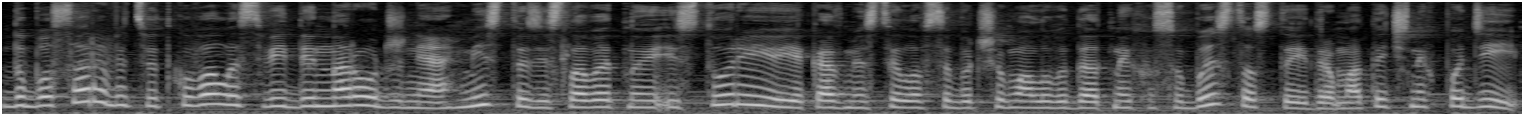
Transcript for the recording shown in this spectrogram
Дубосари відсвяткували свій день народження. Місто зі славетною історією, яка вмістила в себе чимало видатних особистостей і драматичних подій.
